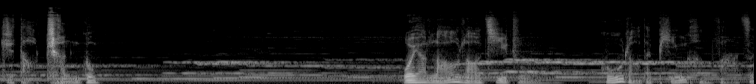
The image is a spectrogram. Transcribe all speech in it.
直到成功。我要牢牢记住古老的平衡法则，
